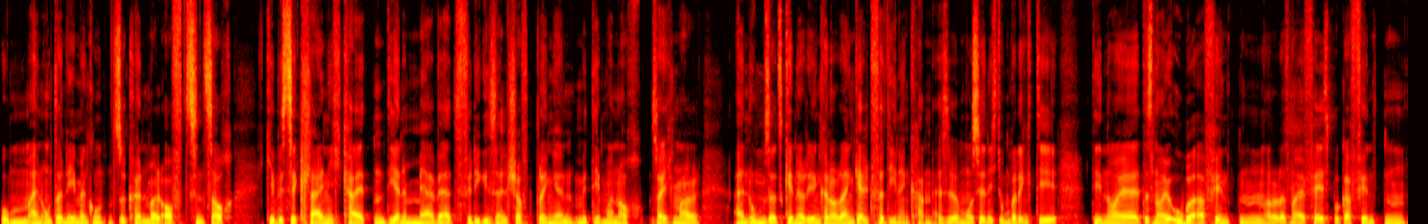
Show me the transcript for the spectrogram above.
um ein Unternehmen gründen zu können, weil oft sind es auch gewisse Kleinigkeiten, die einen Mehrwert für die Gesellschaft bringen, mit dem man auch, sag ich mal, einen Umsatz generieren kann oder ein Geld verdienen kann. Also man muss ja nicht unbedingt die, die neue, das neue Uber erfinden oder das neue Facebook erfinden,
